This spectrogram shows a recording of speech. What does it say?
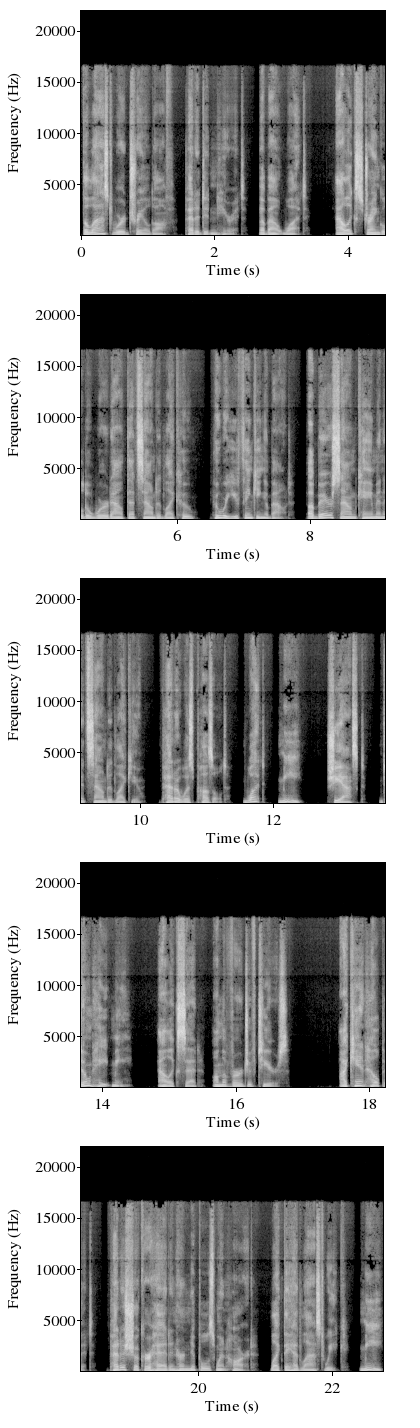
The last word trailed off. Peta didn't hear it. About what? Alex strangled a word out that sounded like who? Who were you thinking about? A bare sound came and it sounded like you. Peta was puzzled. What? Me? She asked. Don't hate me, Alex said, on the verge of tears. I can't help it. Peta shook her head and her nipples went hard, like they had last week. Me?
